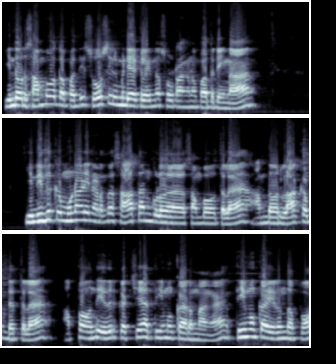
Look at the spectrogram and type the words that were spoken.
இந்த ஒரு சம்பவத்தை பற்றி சோஷியல் மீடியாக்கள் என்ன சொல்கிறாங்கன்னு பார்த்துட்டிங்கன்னா இந்த இதுக்கு முன்னாடி நடந்த சாத்தான்குள சம்பவத்தில் அந்த ஒரு லாக்அப் டெத்தில் அப்போ வந்து எதிர்கட்சியாக திமுக இருந்தாங்க. திமுக இருந்தப்போ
